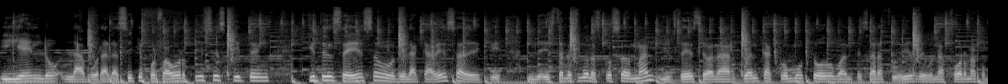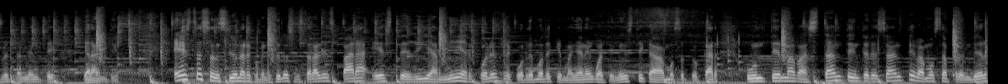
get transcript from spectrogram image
y en lo laboral. Así que por favor, Pisces, quiten, quítense eso de la cabeza de que están haciendo las cosas mal y ustedes se van a dar cuenta cómo todo va a empezar a fluir de una forma completamente grande. Estas han sido las recomendaciones astrales para este día miércoles. Recordemos de que mañana en Guatemística vamos a tocar un tema bastante interesante. Vamos a aprender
